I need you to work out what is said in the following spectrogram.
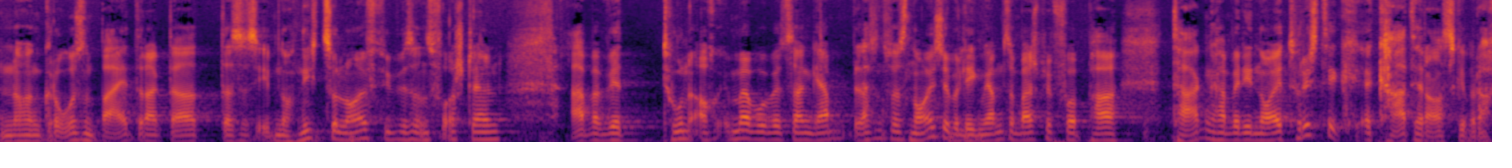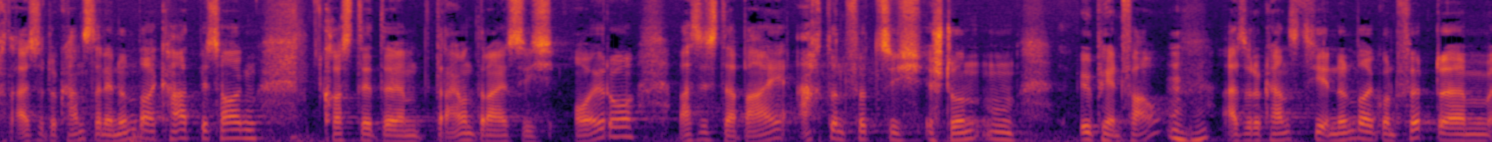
noch einen großen Beitrag da, dass es eben noch nicht so läuft, wie wir es uns vorstellen. Aber wir tun auch immer, wo wir sagen, ja, lass uns was Neues überlegen. Wir haben zum Beispiel vor ein paar Tagen haben wir die neue Touristikkarte rausgebracht. Also du kannst eine Nürnberg-Card besorgen, kostet ähm, 33 Euro. Was ist dabei? 48 Stunden ÖPNV. Also du kannst hier in Nürnberg und Fürth ähm,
